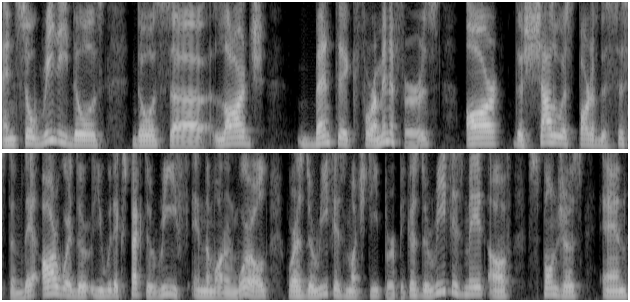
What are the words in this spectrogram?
And so really those, those uh, large benthic foraminifers are the shallowest part of the system. They are where the, you would expect a reef in the modern world, whereas the reef is much deeper because the reef is made of sponges and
